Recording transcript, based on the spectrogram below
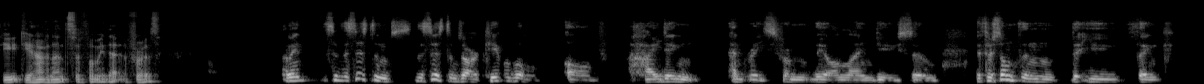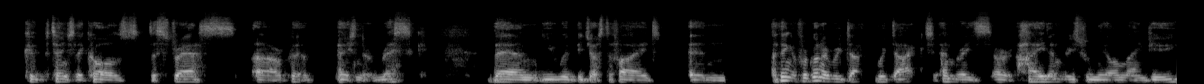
do you, do you have an answer for me there for us? I mean, so the systems the systems are capable of hiding entries from the online view. So if there's something that you think could potentially cause distress uh, or put a patient at risk, then you would be justified in I think if we're going to redact, redact entries or hide entries from the online view,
